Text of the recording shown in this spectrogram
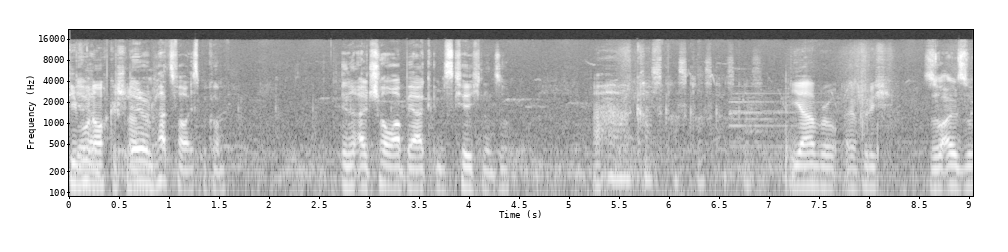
Die wurden auch geschlagen. Der hat einen Platzverweis bekommen. In Altschauer Berg, im Kirchen und so. Ah, krass, krass, krass, krass, krass. Ja, Bro, äh, würde ich. So, also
